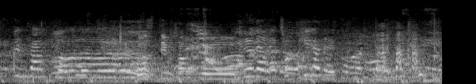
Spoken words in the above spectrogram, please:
커스튬 상품. 버스팀 상품. 이러다가 첫 키가 될 것 같아.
